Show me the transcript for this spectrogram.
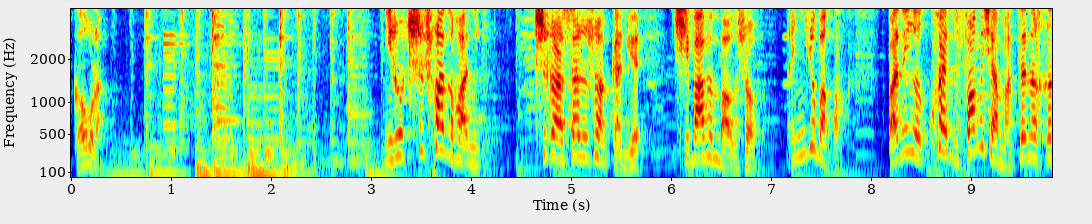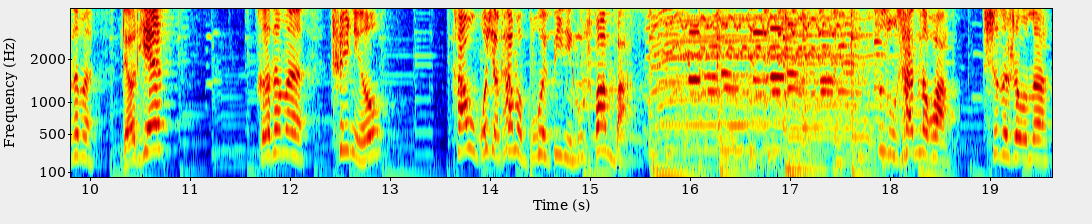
够了。你说吃串的话，你吃个二三十串，感觉七八分饱的时候，哎，你就把把那个筷子放下嘛，在那和他们聊天，和他们吹牛。他，我想他们不会逼你撸串吧？自助餐的话，吃的时候呢，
